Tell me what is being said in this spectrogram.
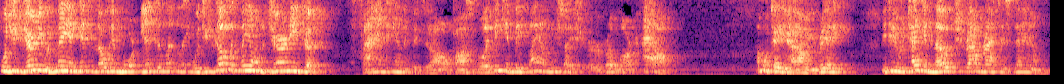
Would you journey with me and get to know him more intimately? Would you go with me on a journey to find him if it's at all possible? If he can be found, you say, sure, Brother Mark, how? I'm going to tell you how. Are you ready? If you were taking notes, I'll write this down.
